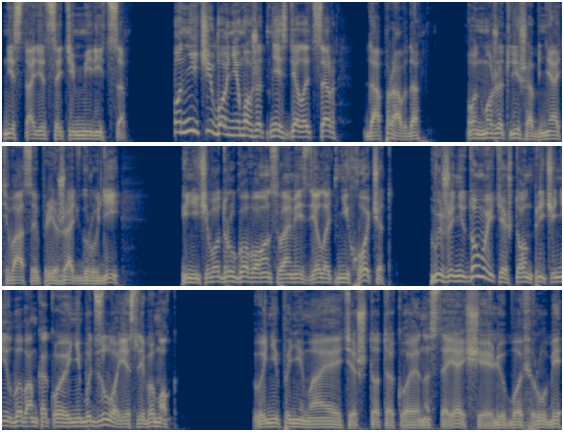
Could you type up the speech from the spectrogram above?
не станет с этим мириться». «Он ничего не может мне сделать, сэр». «Да, правда. Он может лишь обнять вас и прижать к груди, и ничего другого он с вами сделать не хочет. Вы же не думаете, что он причинил бы вам какое-нибудь зло, если бы мог?» «Вы не понимаете, что такое настоящая любовь, Руби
